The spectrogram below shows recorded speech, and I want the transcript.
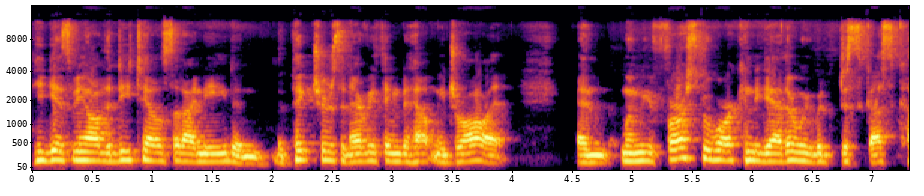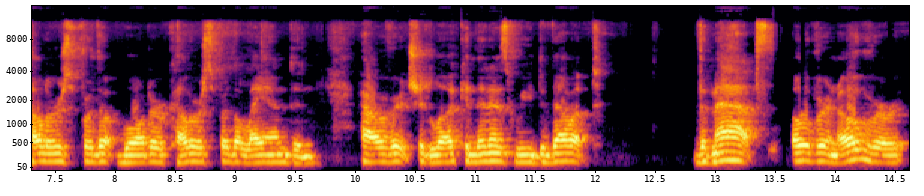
he gives me all the details that I need and the pictures and everything to help me draw it. And when we first were working together, we would discuss colors for the water, colors for the land, and however it should look. And then as we developed the maps over and over,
